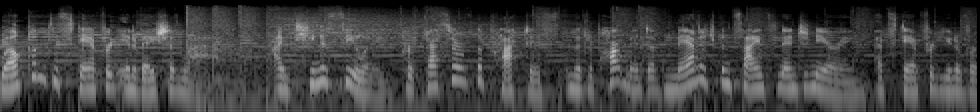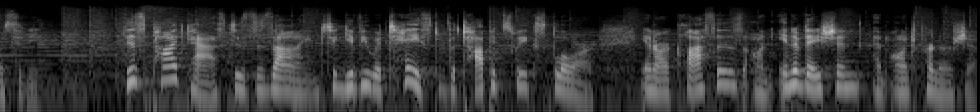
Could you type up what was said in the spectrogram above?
Welcome to Stanford Innovation Lab. I'm Tina Seelig, professor of the practice in the Department of Management Science and Engineering at Stanford University. This podcast is designed to give you a taste of the topics we explore in our classes on innovation and entrepreneurship.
